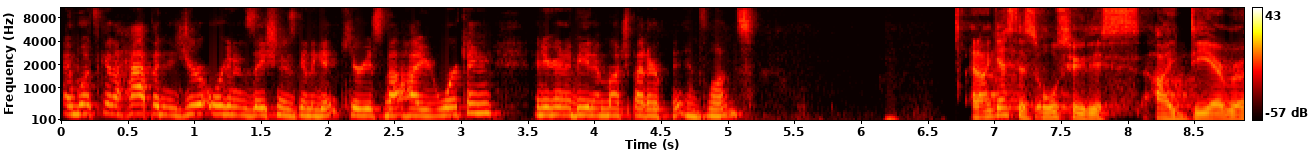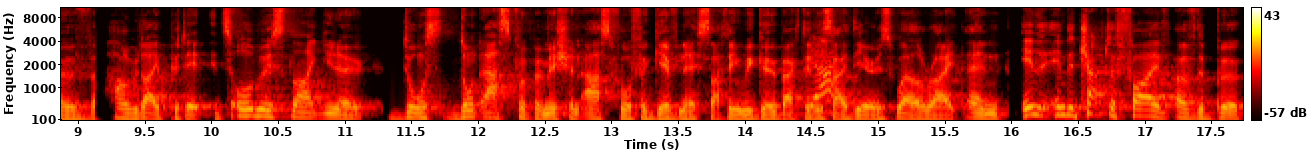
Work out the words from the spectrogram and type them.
and what's going to happen is your organization is going to get curious about how you're working and you're going to be in a much better influence. And I guess there's also this idea of how would I put it? It's almost like, you know, don't don't ask for permission, ask for forgiveness. I think we go back to yeah. this idea as well, right? And in in the chapter 5 of the book,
